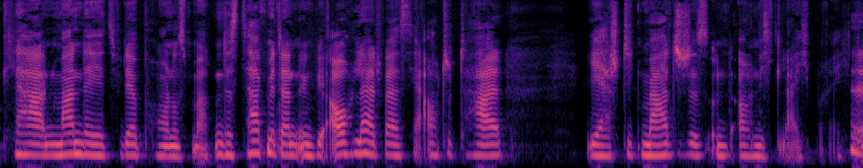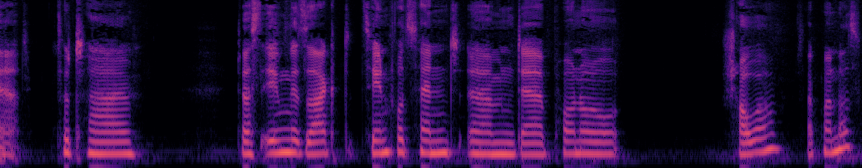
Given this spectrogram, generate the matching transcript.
klar, ein Mann, der jetzt wieder Pornos macht. Und das tat mir dann irgendwie auch leid, weil es ja auch total ja, stigmatisch ist und auch nicht gleichberechtigt. Ja, total. Du hast eben gesagt, 10 Prozent ähm, der Pornoschauer, sagt man das,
